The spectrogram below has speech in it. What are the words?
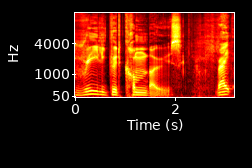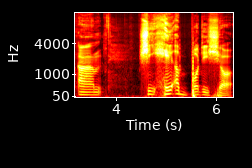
really good combos. Right? Um she hit a body shot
